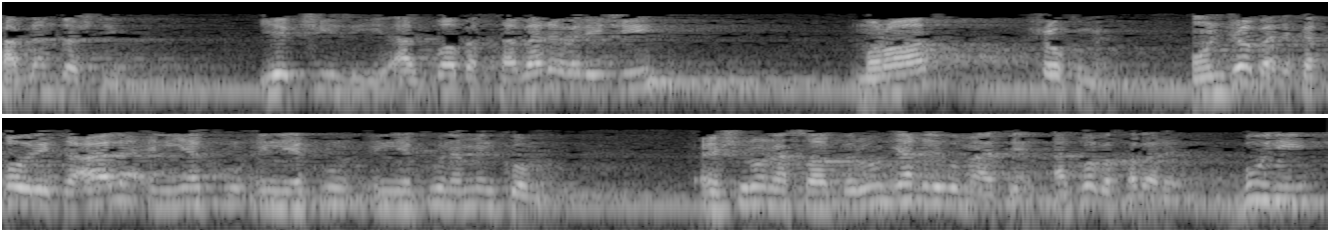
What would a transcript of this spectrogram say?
قبلا داشتیم. یک چیزی از باب خبره ولی چی؟ مراد حکمه. اونجا بله که قول تعالی ان يكون ان يكون ان يكون منكم 20 صابرون يغلب 200 از باب خبره. بودی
